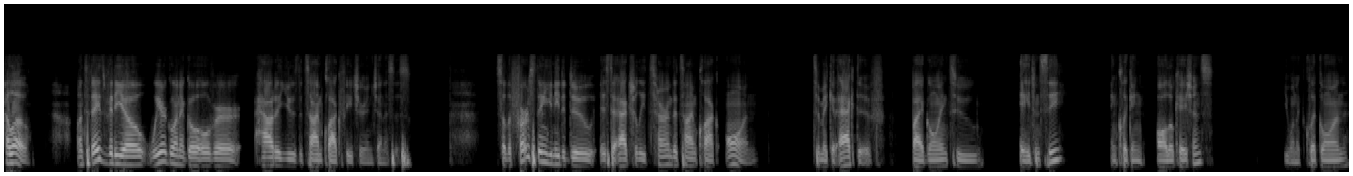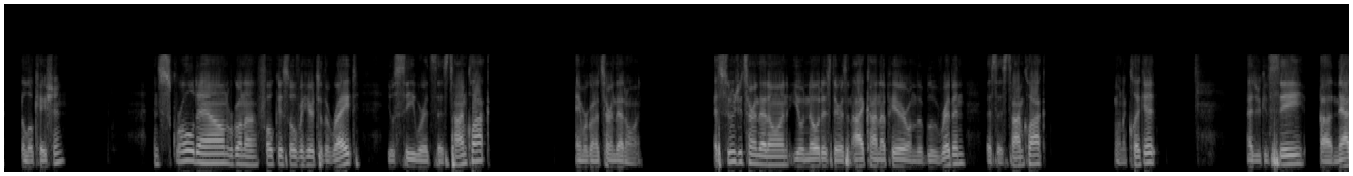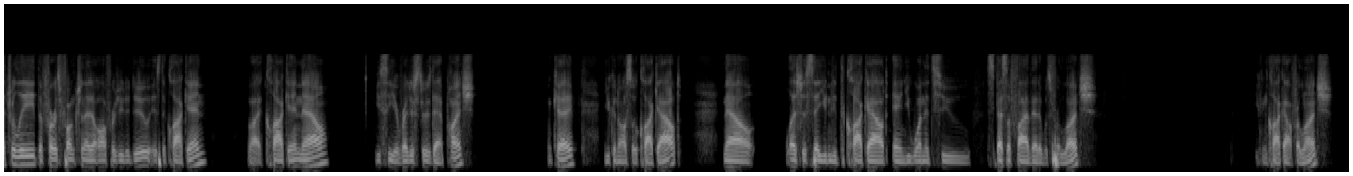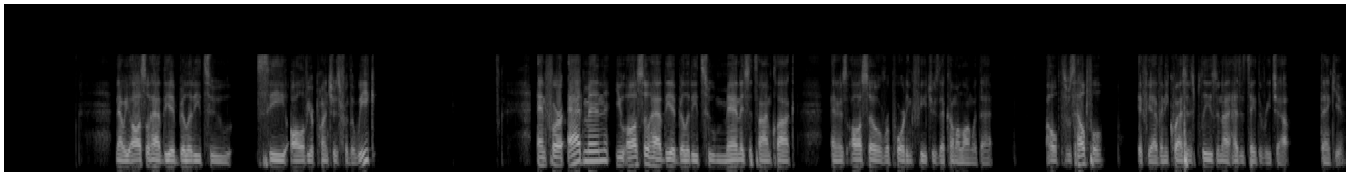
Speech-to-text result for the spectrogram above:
Hello. On today's video, we are going to go over how to use the time clock feature in Jenesis. So the first thing you need to do is to actually turn the time clock on to make it active by going to Agency and clicking All Locations. You want to click on the location and scroll down. We're going to focus over here to the right. You'll see where it says Time Clock, and we're going to turn that on. As soon as you turn that on, you'll notice there's an icon up here on the blue ribbon that says time clock. You want to click it. As you can see, uh, naturally, the first function that it offers you to do is to clock in. If I clock in now, you see it registers that punch. Okay. You can also clock out. Now, let's just say you needed to clock out and you wanted to specify that it was for lunch. You can clock out for lunch. Now we also have the ability to see all of your punches for the week. And for admin, you also have the ability to manage the time clock, and there's also reporting features that come along with that. I hope this was helpful. If you have any questions, please do not hesitate to reach out. Thank you.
